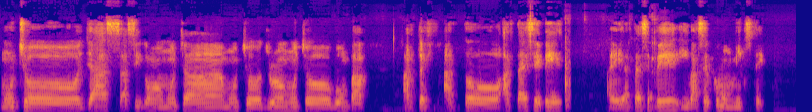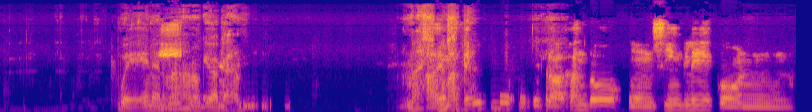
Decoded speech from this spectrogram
mucho jazz, así como mucha, mucho drum, mucho boom bap, harto, harto, harta SP, hay harta SP y va a ser como un mixtape. Buena, Y- hermano, qué bacán. Más Además música. de eso, estoy trabajando un single con,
